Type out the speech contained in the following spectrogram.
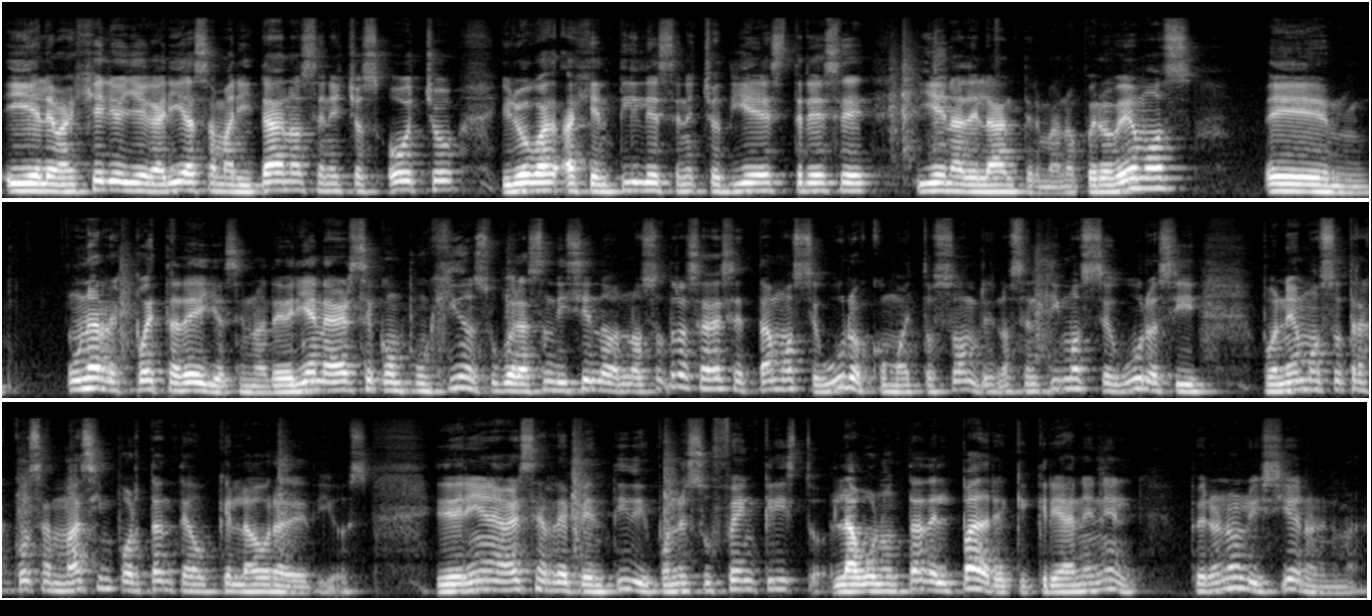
y el Evangelio llegaría a samaritanos en Hechos 8 y luego a, gentiles en Hechos 10, 13 y en adelante, hermano. Pero vemos... Eh, una respuesta de ellos, sino deberían haberse compungido en su corazón diciendo, nosotros a veces estamos seguros como estos hombres, nos sentimos seguros y ponemos otras cosas más importantes aunque la obra de Dios. Y deberían haberse arrepentido y poner su fe en Cristo, la voluntad del Padre, que crean en Él, pero no lo hicieron, hermano.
